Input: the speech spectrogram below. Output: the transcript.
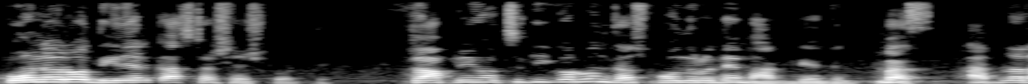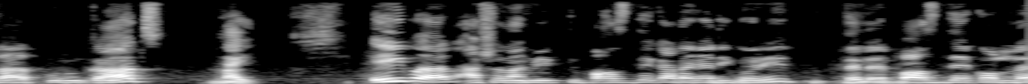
পনেরো দিনের কাজটা শেষ করতে। তো আপনি হচ্ছে কি করবেন? জাস্ট পনেরো দিয়ে ভাগ দিয়ে দেন। ব্যাস আপনার আর কোনো কাজ নাই। এইবার আসলে আমি একটু পাঁচ দিয়ে কাটাকাটি করি। তাহলে পাঁচ দিয়ে করলে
